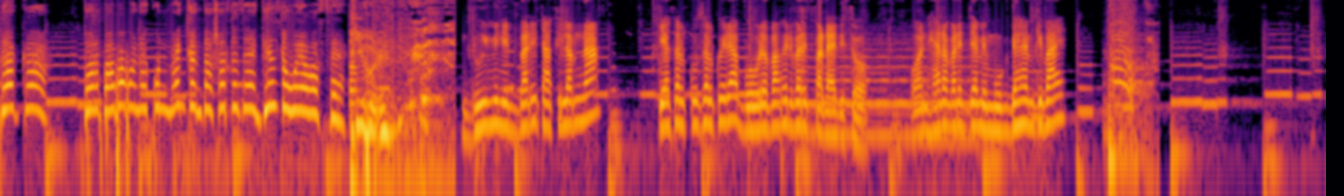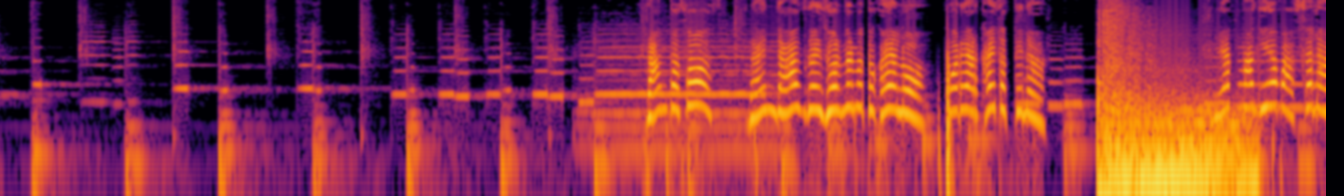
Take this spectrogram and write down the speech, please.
দেখ গা তোর বাবা মানে কোন ভাগ্যান তার সাথে গিলতে হয়ে আছে দুই মিনিট বাড়িতে থাকিলাম না। কেসাল কুসাল কইরা বউরে বাপের বাড়িতে পাঠাই দিছ অন হেরা বাড়িতে আমি মুখ দেখাম কি ভাই? রান্তা সস রাইন দাস গাই জন্মের মতো খাইলো পরে আর খাই থাকতি না। এক মাগিয়া বাঁচছে না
